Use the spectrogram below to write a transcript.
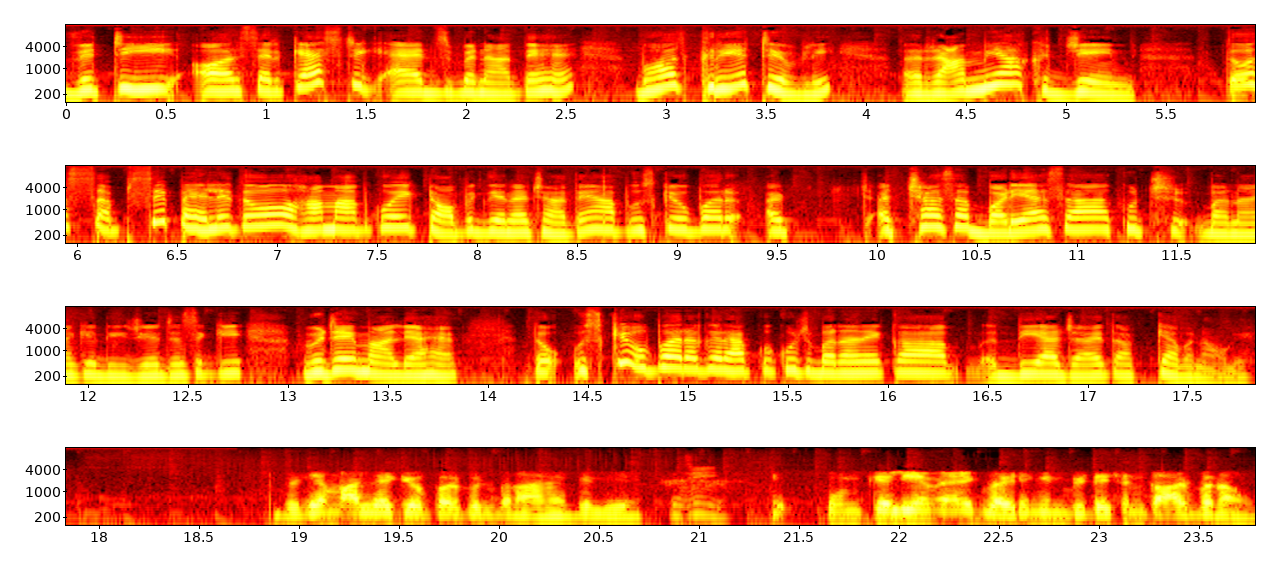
विटी और सरकेस्टिक एड्स बनाते हैं, बहुत क्रिएटिवली राम्याख जैन तो सबसे पहले तो हम आपको एक टॉपिक देना चाहते हैं। आप उसके ऊपर अच्छा सा, बढ़िया सा कुछ बना के दीजिए, जैसे कि विजय माल्या है। तो उसके ऊपर अगर आपको कुछ बनाने का दिया जाए तो आप क्या बनाओगे? विजय माल्या के ऊपर कुछ बनाने के लिए जी उनके लिए मैं एक वेडिंग इनविटेशन कार्ड बनाऊँ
